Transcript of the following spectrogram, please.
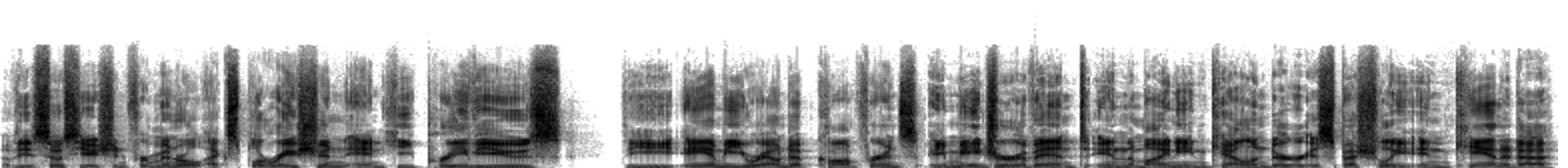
of the Association for Mineral Exploration, and he previews the AME Roundup Conference, a major event in the mining calendar, especially in Canada.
